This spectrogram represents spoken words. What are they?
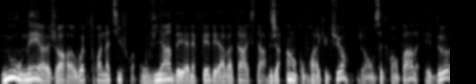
nous on est euh, genre euh, Web 3 natif quoi. On vient des NFT, des avatars, etc. Déjà un on comprend la culture, genre on sait de quoi on parle et deux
